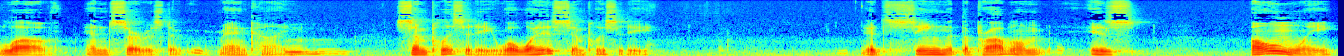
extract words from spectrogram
love, and service to mankind. Mm-hmm. Simplicity. Well, what is simplicity? It's seen that the problem is only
